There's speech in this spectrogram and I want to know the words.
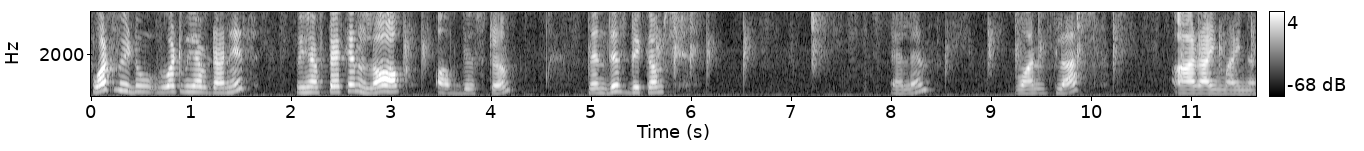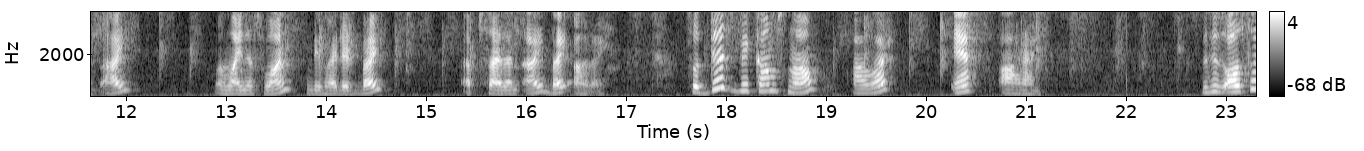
what we do what we have done is we have taken log of this term then this becomes ln 1 plus r i minus i uh, minus 1 divided by epsilon i by r i. So, this becomes now our f r i. This is also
